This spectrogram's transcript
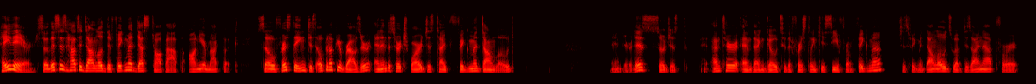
Hey there! So this is how to download the Figma desktop app on your MacBook. So first thing, just open up your browser and in the search bar, just type Figma download. And there it is. So just hit enter and then go to the first link you see from Figma, which is Figma Downloads Web Design App for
